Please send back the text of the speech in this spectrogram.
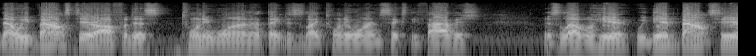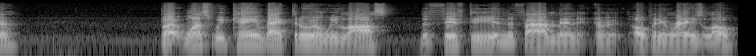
Now we bounced here off of this 21. I think this is like 2165-ish. This level here. We did bounce here. But once we came back through and we lost the 50 and the 5 minute opening range low,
